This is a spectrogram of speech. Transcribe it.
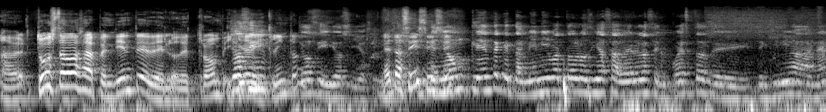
A ver, ¿tú estabas al pendiente de lo de Trump y Yo Hillary sí, Clinton? yo sí, yo sí, yo sí. ¿Neta sí? Sí, Tenía sí. un cliente que también iba todos los días a ver las encuestas de, de quién iba a ganar.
